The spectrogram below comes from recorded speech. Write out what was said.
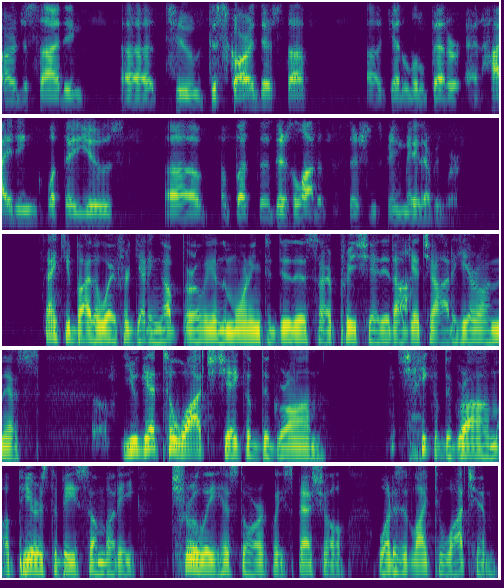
are deciding uh, to discard their stuff, uh, get a little better at hiding what they use. Uh, but uh, there's a lot of decisions being made everywhere. Thank you, by the way, for getting up early in the morning to do this. I appreciate it. I'll get you out of here on this. You get to watch Jacob DeGrom. Jacob DeGrom appears to be somebody truly historically special. What is it like to watch him?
